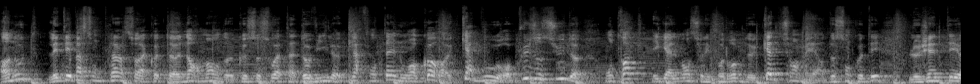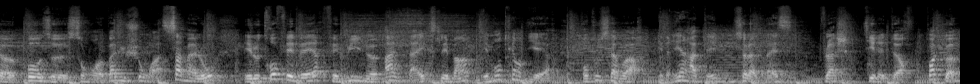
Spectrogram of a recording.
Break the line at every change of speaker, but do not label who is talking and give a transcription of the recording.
En août, l'été bat son plein sur la côte normande, que ce soit à Deauville, Clairefontaine ou encore Cabourg. Plus au sud, on trotte également sur l'hippodrome de Cannes-sur-Mer. De son côté, le GNT euh, pose son baluchon à Saint-Malo et le Trophée Vert fait lui une halte à Aix-les-Bains et Montréandière. Pour tout savoir et ne rien rater, une seule adresse flash-turf.com.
